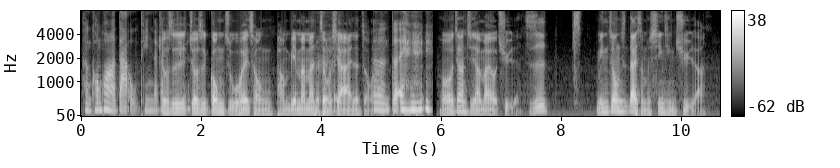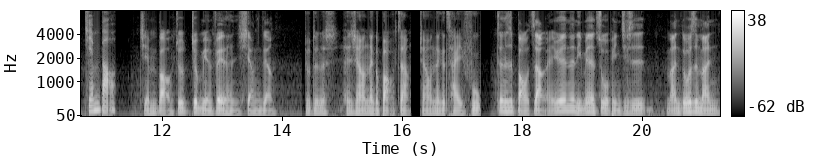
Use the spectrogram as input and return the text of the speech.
很空旷的大舞厅的感觉。就是就是公主会从旁边慢慢走下来那种。嗯，对。哦，这样其实还蛮有趣的，只是民众是带什么心情去的啊？捡宝。捡宝就就免费的很香这样。就真的是很想要那个宝藏，想要那个财富，真的是宝藏哎！因为那里面的作品其实蛮多，是蛮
